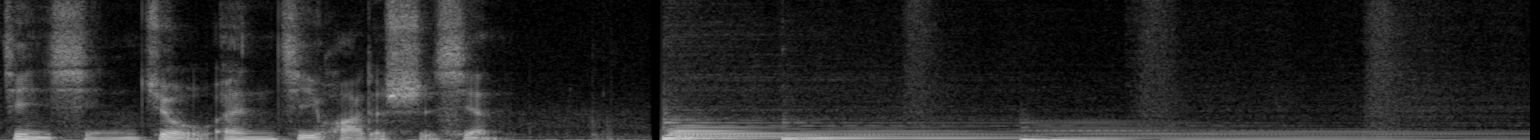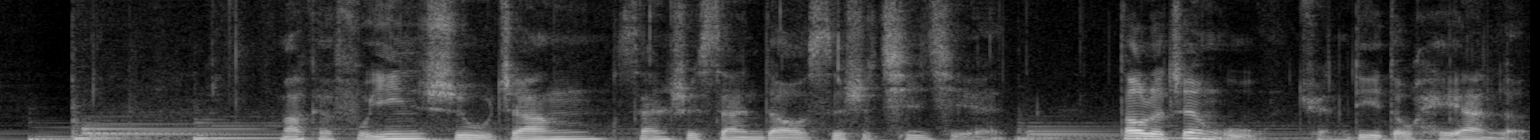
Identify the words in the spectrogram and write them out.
进行救恩计划的实现。马可福音十五章三十三到四十七节，到了正午，全地都黑暗了，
